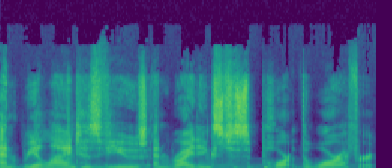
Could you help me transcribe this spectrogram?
and realigned his views and writings to support the war effort.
